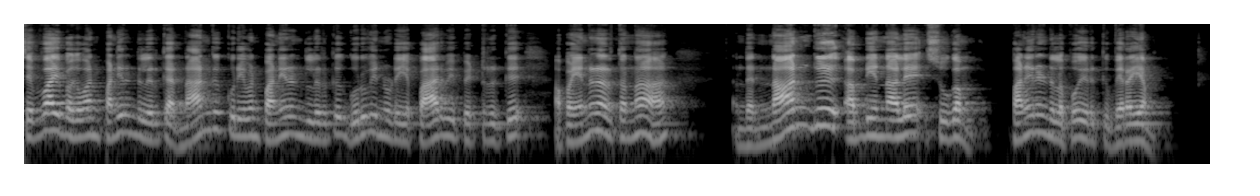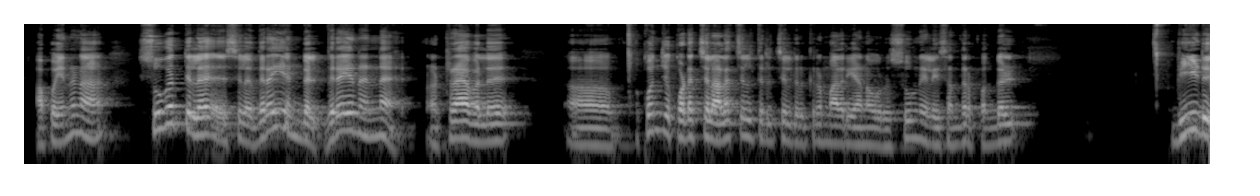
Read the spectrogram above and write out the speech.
செவ்வாய் பகவான் பன்னிரெண்டில் இருக்கார். நான்குக்குரியவன் பன்னிரெண்டில் இருக்கு. குருவினுடைய பார்வை பெற்றிருக்கு. அப்போ என்னென்ன அர்த்தம்னா அந்த நான்கு அப்படின்னாலே சுகம். பன்னிரெண்டில் போய் இருக்கு விரயம். அப்போ என்னென்னா சுகத்தில் சில விரயங்கள். விரயம் என்ன? ட்ராவலு கொஞ்சம் குடைச்சல் அலைச்சல் திருச்சல் இருக்கிற மாதிரியான ஒரு சூழ்நிலை சந்தர்ப்பங்கள். வீடு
